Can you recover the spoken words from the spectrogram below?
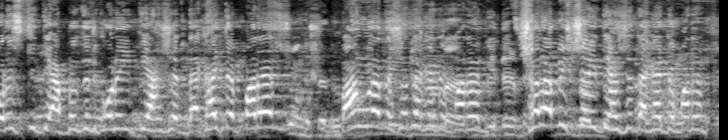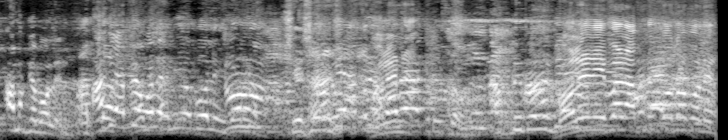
পরিস্থিতি আপনি যদি কোনো ইতিহাসে দেখাইতে পারেন বাংলাদেশে দেখাইতে পারেন সারা বিশ্বের ইতিহাসে দেখাইতে পারেন আমাকে বলেন। আগে আপনি বলেন। আপনি আপনি বলেন। বলেন এবার আপনি কথা বলেন।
